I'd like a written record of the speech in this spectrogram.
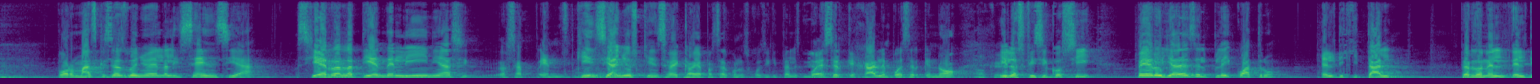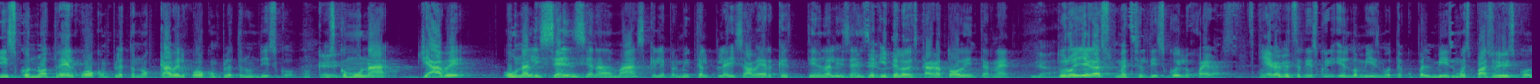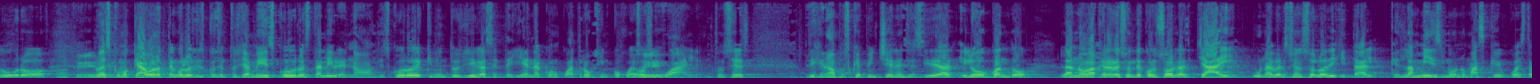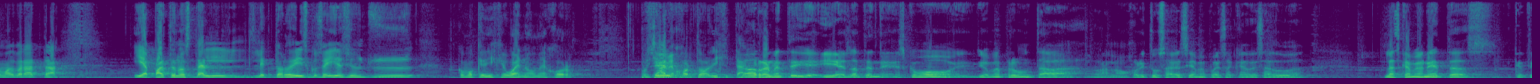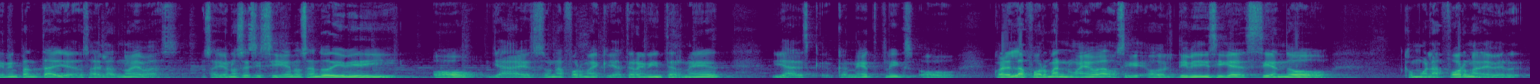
por más que seas dueño de la licencia, cierran la tienda en línea. si- o sea, en 15 años, quién sabe qué vaya a pasar con los juegos digitales. Puede ser que jalen, puede ser que no. Y los físicos sí. Pero ya desde el Play 4, el digital, perdón, el, el disco no trae el juego completo, no cabe el juego completo en un disco. Es como una llave o una licencia nada más que le permite al Play saber que tiene la licencia y te lo descarga todo de internet. Tú no llegas, metes el disco y lo juegas. Llegas, Ok. metes el disco y es lo mismo, te ocupa el mismo espacio el Sí. disco duro. No es como que, ah, bueno, tengo los discos, entonces ya mi disco duro está libre. No, el disco duro de 500 gigas se te llena con 4 o 5 juegos Sí. igual. Entonces, Dije, no, pues qué pinche necesidad. Y luego cuando la nueva generación de consolas ya hay una versión solo digital, que es la misma, nomás que cuesta más barata. Y aparte no está el lector de discos ahí, así, como que dije, bueno, mejor, pues ya Sí. mejor todo digital. No, realmente, y, y es la tendencia. Es como, yo me preguntaba, a lo mejor y tú sabes, ya me puedes sacar de esa duda. Las camionetas que tienen pantalla, o sea, de las nuevas, o sea, yo no sé si siguen usando DVD o ya es una forma de que ya traen internet, y ya con Netflix, o cuál es la forma nueva, o, si, o el DVD sigue siendo como la forma de ver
